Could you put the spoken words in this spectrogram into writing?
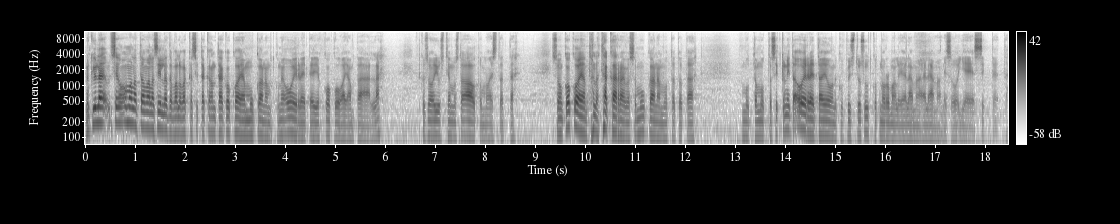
No kyllä se on omalla tavalla sillä tavalla, vaikka sitä kantaa koko ajan mukana, mutta kun ne oireet ei ole koko ajan päällä, kun se on just semmoista aaltomaista, että se on koko ajan tuolla takaraivossa mukana, mutta, tota, mutta, mutta sitten kun niitä oireita ei ole, niin kun pystyy sutkot normaalia elämää elämään, niin se on jees sitten. Että,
